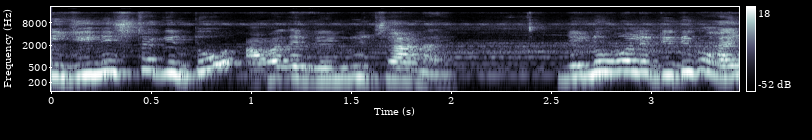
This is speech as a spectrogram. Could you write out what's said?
এই জিনিসটা কিন্তু আমাদের রেনু জানায়। রেনু বলে, দিদি ভাই,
